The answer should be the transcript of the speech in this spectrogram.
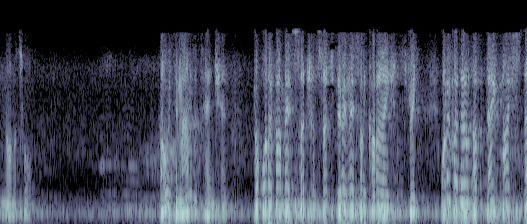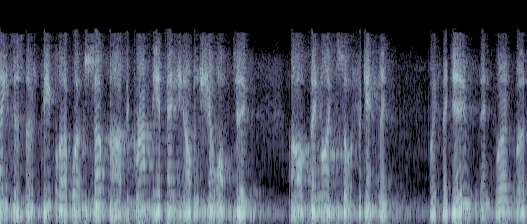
None at all. Oh, it demands attention. But what if I miss such and such doing this on Coronation Street? What if I don't update my status? Those people that I've worked so hard to grab the attention of and show off to, oh, they might sort of forget me. But if they do, then weren't worth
